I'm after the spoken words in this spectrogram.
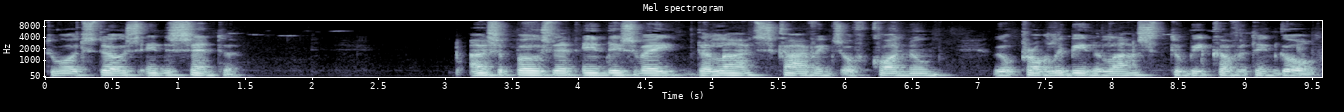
towards those in the center. I suppose that in this way the large carvings of Kwanum will probably be the last to be covered in gold.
